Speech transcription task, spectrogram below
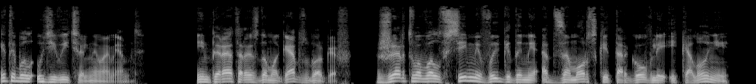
Это был удивительный момент. Император из дома Габсбургов жертвовал всеми выгодами от заморской торговли и колоний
